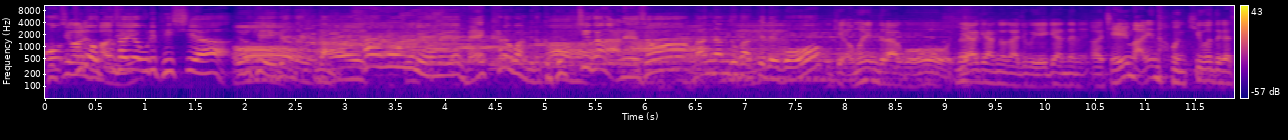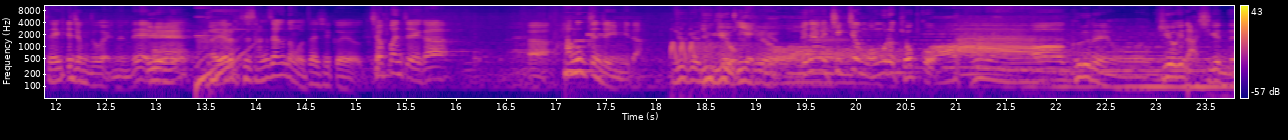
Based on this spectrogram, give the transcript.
어, 둘이 어떤 많이. 어. 사이야? 우리 BC야. 이렇게 얘기한다고. 그러니까 상혼 연애의 메카라고 합니다. 그 복지관 안에서 만남도 갖게 되고 이렇게 어머님들하고 네. 이야기한 거 가지고 얘기한다면 어, 제일 많이 나온 키워드가 세 개 정도가 있는데 예. 어, 여러분 상상도 못 하실 거예요. 첫 번째가 어, 한국 전쟁입니다. 6.25. 예. 왜냐하면 직접 몸으로 겪고 아, 그러네요. 기억이 나시겠네.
